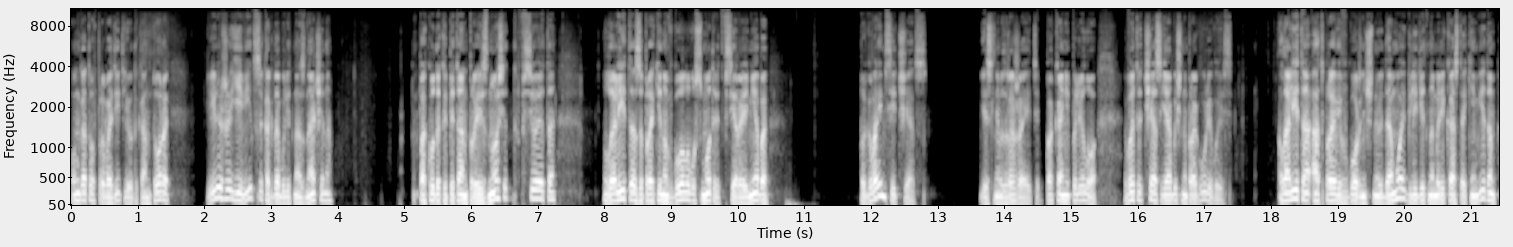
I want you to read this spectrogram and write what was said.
Он готов проводить ее до конторы или же явиться, когда будет назначено. Покуда капитан произносит все это, Лолита, запрокинув голову, смотрит в серое небо. «Поговорим сейчас, если не возражаете, пока не полило. В этот час я обычно прогуливаюсь». Лолита, отправив горничную домой, глядит на моряка с таким видом,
